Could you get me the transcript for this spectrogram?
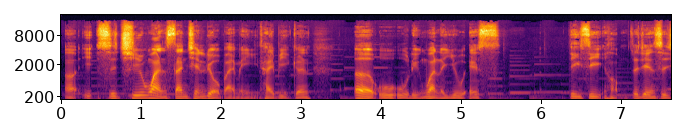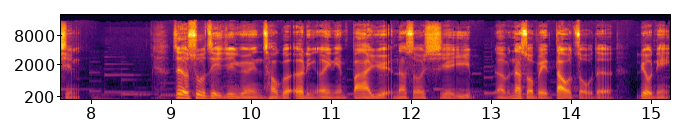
啊一十七万三千六百枚以太币跟二五五零万的 USDC 哈，这件事情，这个数字已经远远超过二零二一年八月那时候协议呃那时候被盗走的。六点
